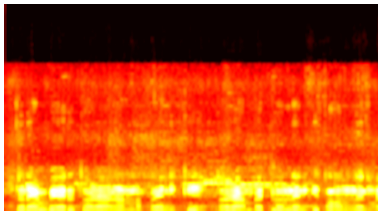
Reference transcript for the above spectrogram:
ഇത്രയും പേര് തൊഴാനുള്ളപ്പോൾ എനിക്ക് തൊഴാൻ പറ്റുമെന്ന് എനിക്ക് തോന്നുന്നില്ല.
